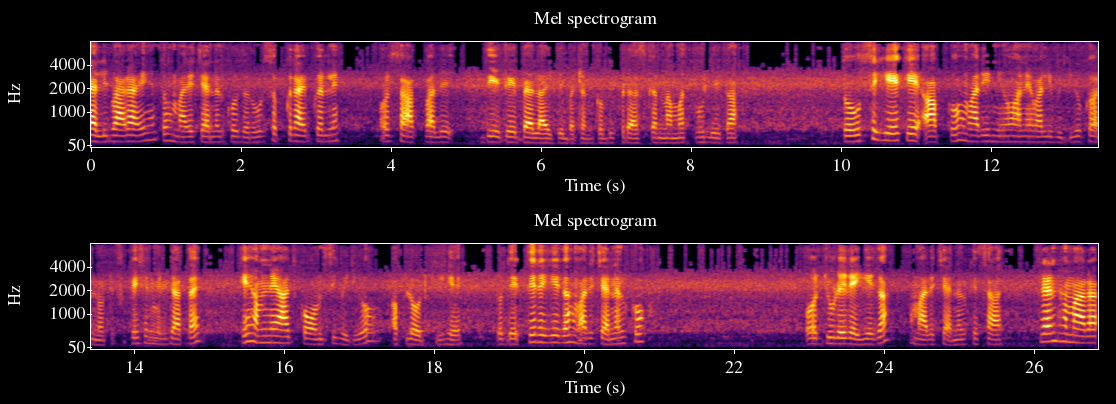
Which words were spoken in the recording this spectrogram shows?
पहली बार आए हैं तो हमारे चैनल को ज़रूर सब्सक्राइब कर लें और साथ वाले दिए गए बेल आइकन बटन को भी प्रेस करना मत भूलिएगा। तो उससे ये है कि आपको हमारी न्यू आने वाली वीडियो का नोटिफिकेशन मिल जाता है कि हमने आज कौन सी वीडियो अपलोड की है। तो देखते रहिएगा हमारे चैनल को और जुड़े रहिएगा हमारे चैनल के साथ। फ्रेंड हमारा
